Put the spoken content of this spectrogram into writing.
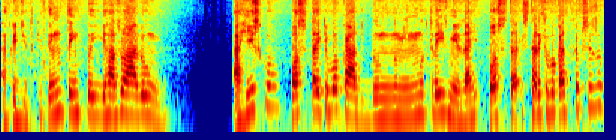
acredito que tem um tempo aí razoável. Arrisco, posso estar equivocado, do, no mínimo três meses. Posso estar equivocado porque eu preciso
